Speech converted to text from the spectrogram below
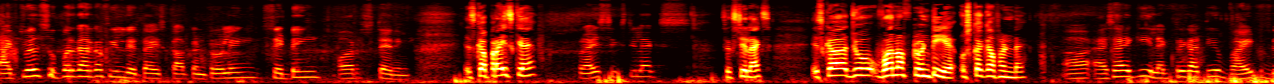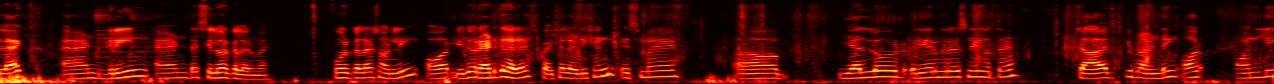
एक्चुअल सुपर कार का फील देता है इसका कंट्रोलिंग सेटिंग और स्टेयरिंग इसका प्राइस क्या है? Price sixty lakhs sixty lakhs इसका जो वन ऑफ़ ट्वेंटी है उसका क्या फंड है? uh, ऐसा है कि इलेक्ट्रिक आती है white black and green and silver colour में। फोर कलर्स ओनली और ये जो रेड कलर है स्पेशल एडिशन इसमें येलो रियर मिरर्स नहीं होते हैं। चार्ज की ब्रांडिंग और only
